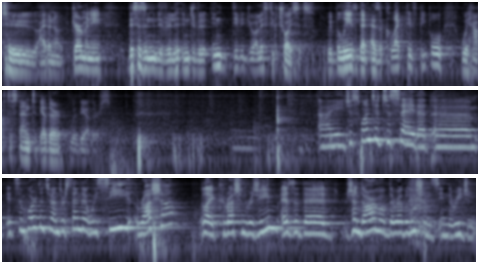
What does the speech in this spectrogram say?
to I don't know, Germany. This is individualistic choices. We believe that as a collective people, we have to stand together with the others. I just wanted to say that um, it's important to understand that we see Russia, like Russian regime, as the gendarme of the revolutions in the region.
